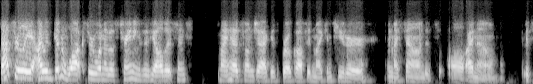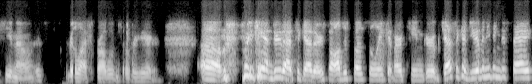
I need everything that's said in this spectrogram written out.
that's really, I was going to walk through one of those trainings with y'all, but since my headphone jack is broke off in my computer and my sound is all, I know, it's, you know, it's real life problems over here. Um, we can't do that together. So I'll just post a link in our team group. Jessica, do you have anything to say?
